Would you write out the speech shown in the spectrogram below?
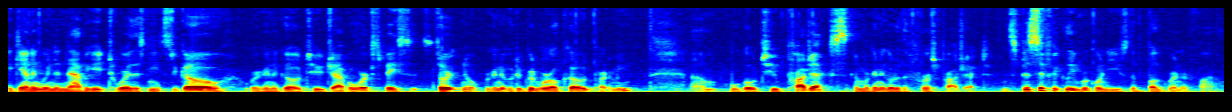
again, I'm going to navigate to where this needs to go. We're going to go to Java Workspaces. Sorry, no, we're going to go to Grid World Code, pardon me. Um, we'll go to Projects, and we're going to go to the first project. And specifically, we're going to use the bug runner file.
